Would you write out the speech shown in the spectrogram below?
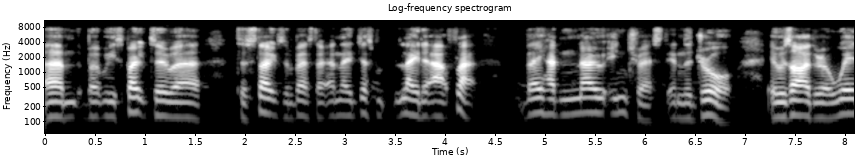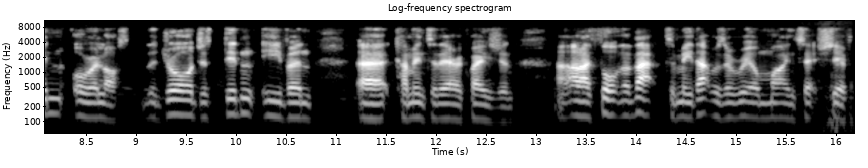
Um, but we spoke to uh, to Stokes and Bairstow, and they just laid it out flat they had no interest in the draw. It was either a win or a loss. The draw just didn't even uh, come into their equation. And I thought that that, to me, that was a real mindset shift.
